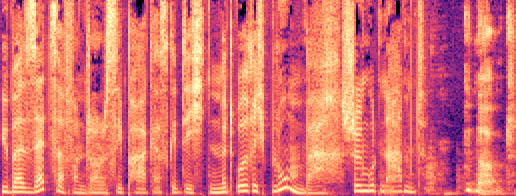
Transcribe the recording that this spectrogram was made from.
Übersetzer von Dorothy Parkers Gedichten, mit Ulrich Blumenbach. Schönen guten Abend. Guten Abend.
